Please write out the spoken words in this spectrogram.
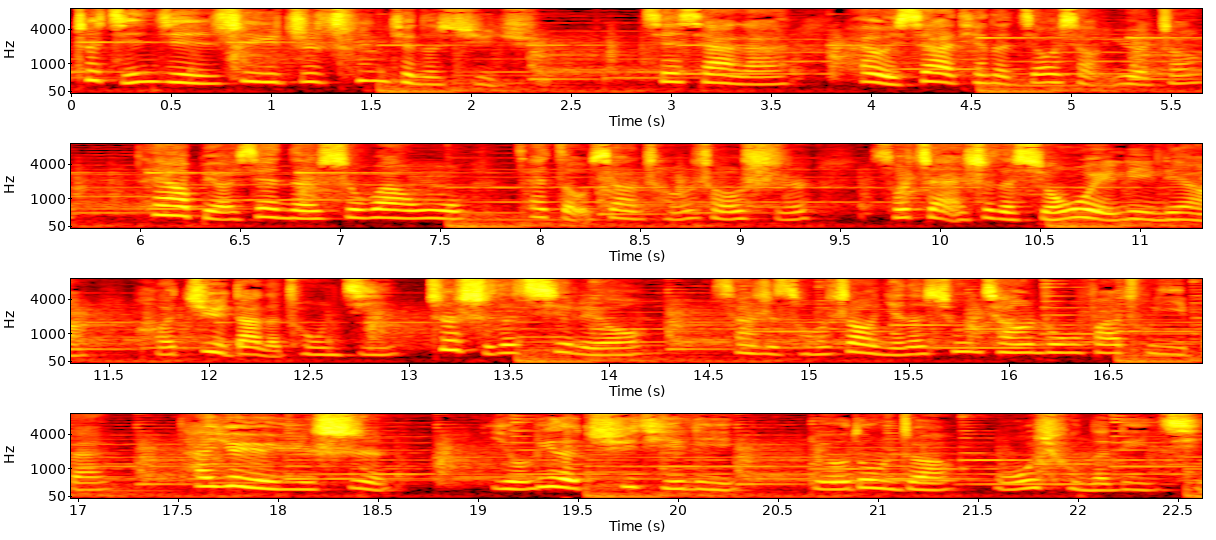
这仅仅是一支春天的序曲，接下来还有夏天的交响乐章。它要表现的是万物在走向成熟时所展示的雄伟力量和巨大的冲击。这时的气流。像是从少年的胸腔中发出一般，他跃跃欲试，有力的躯体里流动着无穷的力气，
